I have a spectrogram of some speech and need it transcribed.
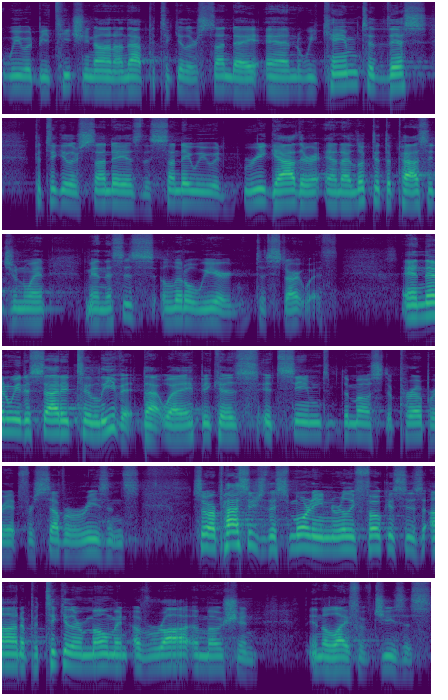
we would be teaching on on that particular Sunday. And we came to this particular Sunday as the Sunday we would regather. And I looked at the passage and went, man, this is a little weird to start with. And then we decided to leave it that way because it seemed the most appropriate for several reasons. So, our passage this morning really focuses on a particular moment of raw emotion in the life of Jesus.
